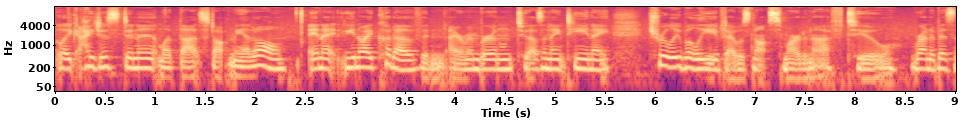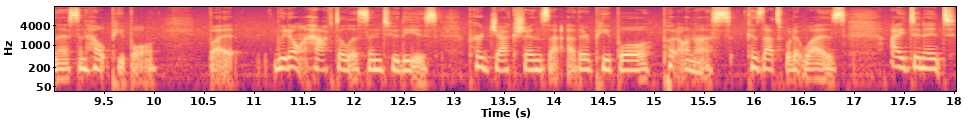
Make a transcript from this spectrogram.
like, I just didn't let that stop me at all. And I, you know, I could have. And I remember in 2019, I truly believed I was not smart enough to run a business and help people. But we don't have to listen to these projections that other people put on us because that's what it was. I didn't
